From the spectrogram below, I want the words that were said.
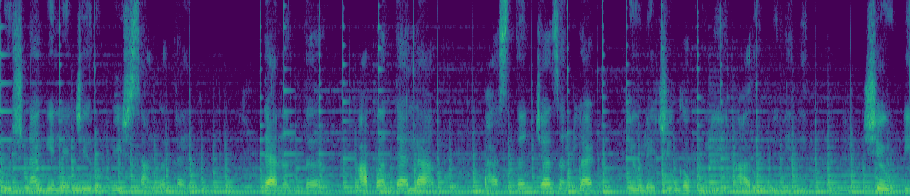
कृष्णा गेल्याचे रुपेश सांगत राहिले. त्यानंतर आपण त्याला भास्तनच्या जंगलात ठेवल्याची कबुली आरोपीने शेवटी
